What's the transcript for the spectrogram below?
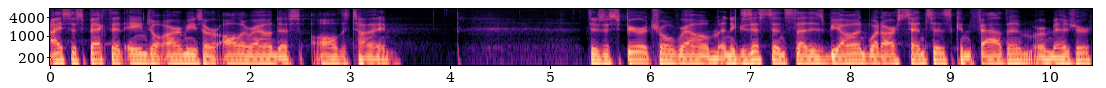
I suspect that angel armies are all around us all the time. There's a spiritual realm, an existence that is beyond what our senses can fathom or measure.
